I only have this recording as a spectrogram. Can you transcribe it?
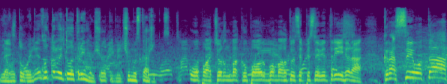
я готовий. Ну готовий, то отримуй. Що тоді? Чому скажетесь? Опа, Turnbuckle powerbomb а готується після V-Trigger а. Красиво так!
